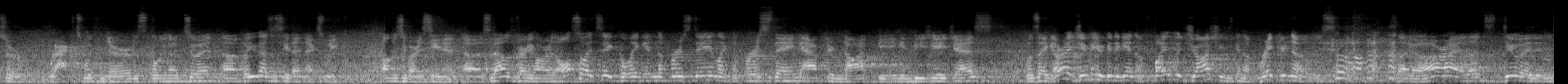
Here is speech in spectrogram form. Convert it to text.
sort of racked with nerves going up to it, uh, but you guys will see that next week, unless you've already seen it. Uh, so that was very hard. Also, I'd say going in the first day, like the first thing after not being in VGHS, was like, all right, Jimmy, you're gonna get in a fight with Josh. He's gonna break your nose. it's like, all right, let's do it. And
